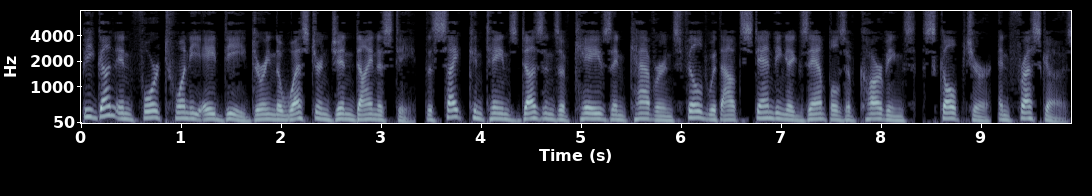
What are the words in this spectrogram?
Begun in 420 AD during the Western Jin dynasty, the site contains dozens of caves and caverns filled with outstanding examples of carvings, sculpture, and frescoes.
